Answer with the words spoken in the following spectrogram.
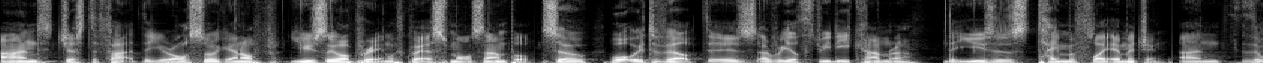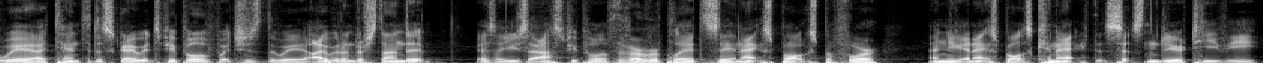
and just the fact that you're also again op- usually operating with quite a small sample. So what we've developed is a real 3D camera that uses time of flight imaging. And the way I tend to describe it to people, which is the way I would understand it, is I usually ask people if they've ever played, say, an Xbox before, and you get an Xbox Kinect that sits under your TV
